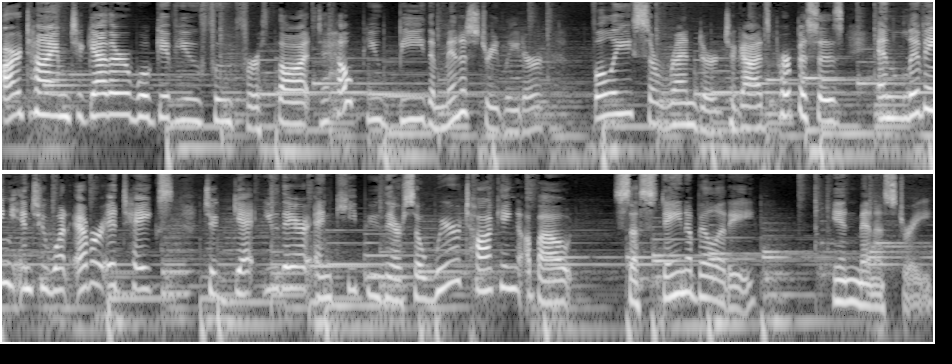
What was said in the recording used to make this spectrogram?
Our time together will give you food for thought to help you be the ministry leader fully surrendered to God's purposes and living into whatever it takes to get you there and keep you there. So, we're talking about sustainability in ministry.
